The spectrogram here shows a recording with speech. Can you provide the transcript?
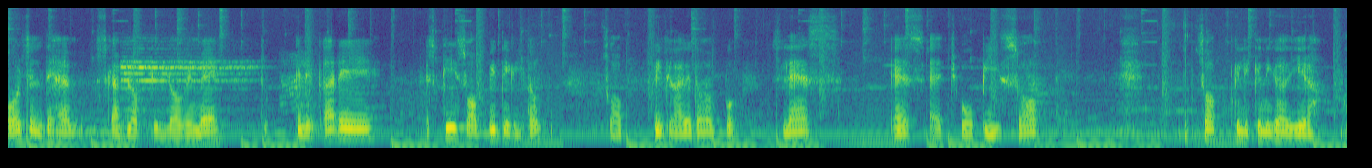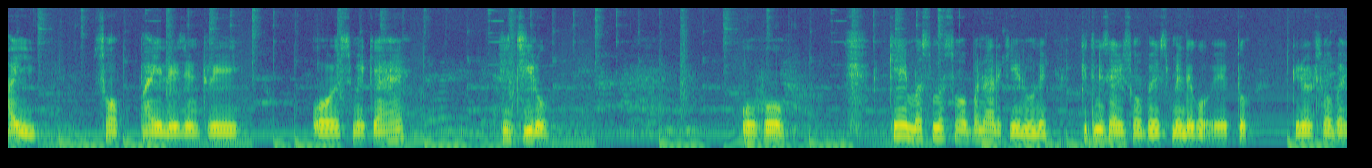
और चलते हैं स्काई ब्लॉक की लॉबी में। तो क्लिक अरे, इसकी शॉप भी देख लेता हूँ। शॉप भी दिखा देता हूँ आपको। Slash S H O P shop shop click करने का ये रहा। भाई शॉप भाई लेजेंड्री और इसमें क्या है? ज़ीरो। ओहो, क्या मस्त मस्त शॉप बना रखी है इन्होंने। कितनी सारी शॉप है इसमें? देखो, एक तो क्रिएट शॉप है।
